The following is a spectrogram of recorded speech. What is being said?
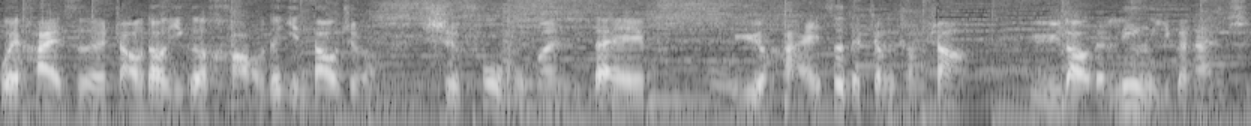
为孩子找到一个好的引导者，是父母们在抚育孩子的征程上遇到的另一个难题。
